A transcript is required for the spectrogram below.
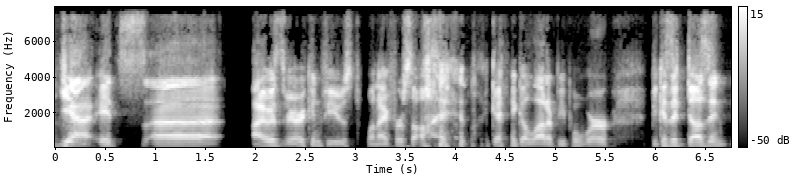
Yeah, it's uh I was very confused when I first saw it. like I think a lot of people were because it doesn't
